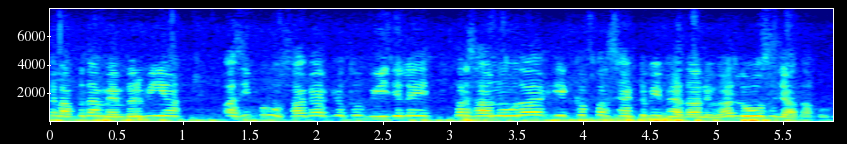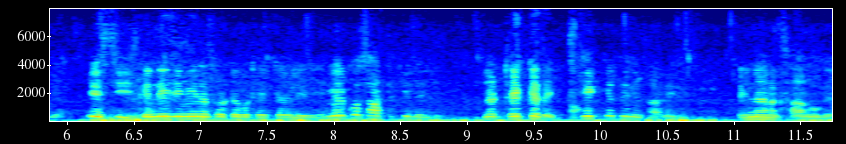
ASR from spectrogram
ਕਲੱਬ ਦਾ ਮੈਂਬਰ ਵੀ ਆ ਅਸੀਂ ਭਰੋਸਾ ਕਰਕੇ ਉੱਥੋਂ ਬੀਜ ਲਏ ਪਰ ਸਾਨੂੰ ਉਹਦਾ 1% ਵੀ ਫਾਇਦਾ ਨਹੀਂ ਹੋਇਆ ਲੋਸ ਜ਼ਿਆਦਾ ਹੋ ਗਿਆ ਇਸ ਚੀਜ਼ ਕਿੰਨੀ ਜ਼ਮੀਨ ਹੈ ਤੁਹਾਡੇ ਕੋਲ ਠੇਕੇ ਲਈ ਮੇਰੇ ਕੋਲ 60 ਕਿੱਲੇ ਜੀ। ਨਾ ਠੇਕੇ ਤੇ? ਠੇਕੇ ਤੇ ਨਹੀਂ ਸਾਰੇ। ਇੰਨਾ ਨੁਕਸਾਨ ਹੋ ਗਿਆ।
